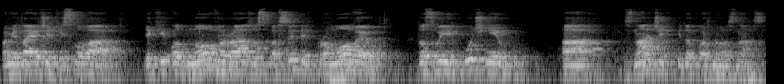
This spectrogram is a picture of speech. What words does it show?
пам'ятаючи ті слова, які одного разу Спаситель промовив до своїх учнів, а значить і до кожного з нас.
